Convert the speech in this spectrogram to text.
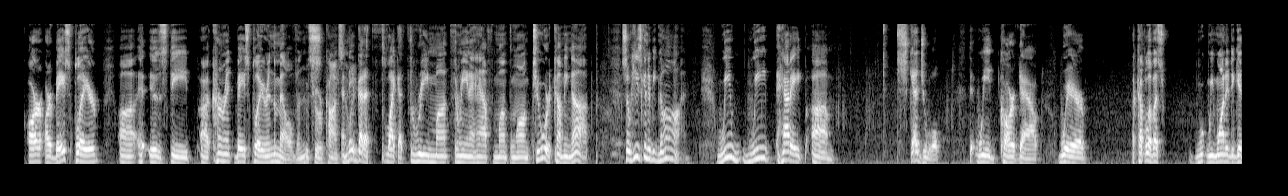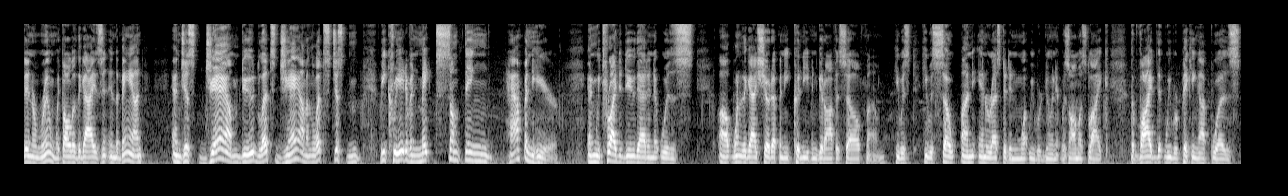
our our bass player uh, is the uh, current bass player in the Melvins. Who tour constantly. and they've got a like a three month, three and a half month long tour coming up. So he's going to be gone. We we had a um, schedule that we'd carved out where a couple of us we wanted to get in a room with all of the guys in, in the band and just jam dude. Let's jam and let's just be creative and make something happen here. And we tried to do that and it was uh, one of the guys showed up and he couldn't even get off his cell phone. He was he was so uninterested in what we were doing. It was almost like the vibe that we were picking up was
